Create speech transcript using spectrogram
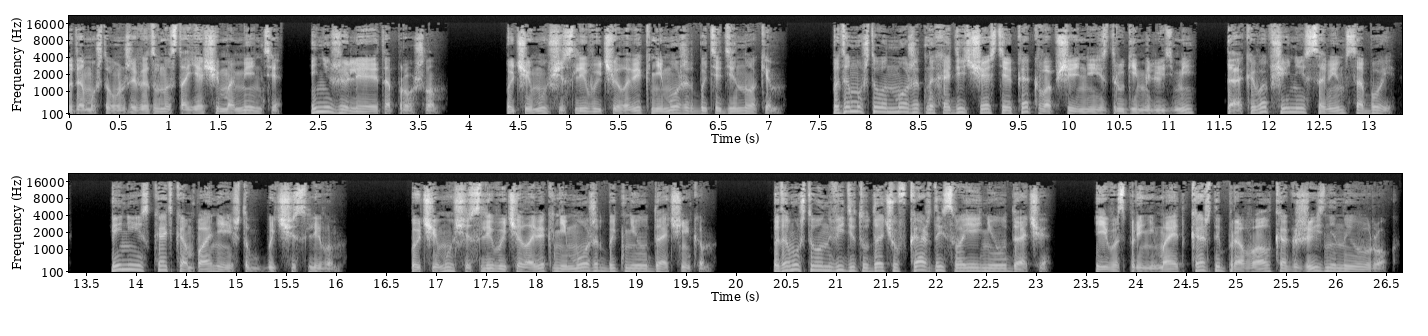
потому что он живет в настоящем моменте и не жалеет о прошлом. Почему счастливый человек не может быть одиноким? Потому что он может находить счастье как в общении с другими людьми, так и в общении с самим собой, и не искать компании, чтобы быть счастливым. Почему счастливый человек не может быть неудачником? Потому что он видит удачу в каждой своей неудаче и воспринимает каждый провал как жизненный урок.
